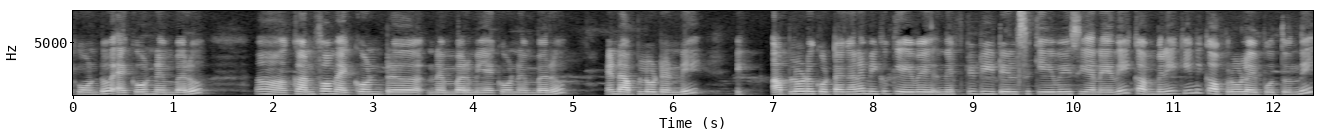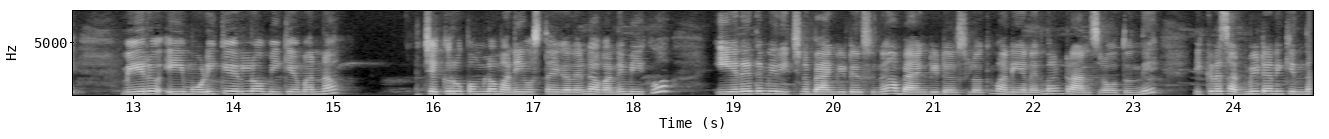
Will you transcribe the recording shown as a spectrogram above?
account account number confirm account number మీ అకౌంట్ నెంబరు అండ్ అప్లోడ్ అండి. అప్లోడ్ కొట్టగానే మీకు కేవై నెఫ్ట్ డీటెయిల్స్ కేవైసీ అనేది కంపెనీకి మీకు అప్రూవల్ అయిపోతుంది. మీరు ఈ మోడీ కేర్లో మీకు ఏమన్నా చెక్ రూపంలో మనీ వస్తాయి కదండి అవన్నీ మీకు ఏదైతే మీరు ఇచ్చిన బ్యాంక్ డీటెయిల్స్ ఉన్నాయో ఆ బ్యాంక్ డీటెయిల్స్లోకి మనీ అనేది మనకి ట్రాన్స్ఫర్ అవుతుంది. ఇక్కడ సబ్మిట్ అని కింద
